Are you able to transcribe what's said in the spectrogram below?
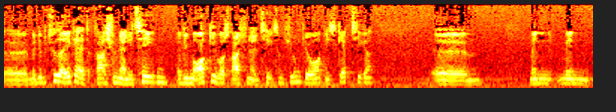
Øh, men det betyder ikke, at rationaliteten, at vi må opgive vores rationalitet, som Hume gjorde, og blive skeptikere. Øh, men, men,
